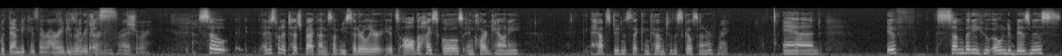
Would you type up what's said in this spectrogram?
with them because they're already they're returning, us. Right. Sure. Yeah. So, I just want to touch back on something you said earlier. It's all the high schools in Clark mm-hmm. County have students that can come to the Skill Center. Right. And if somebody who owned a business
